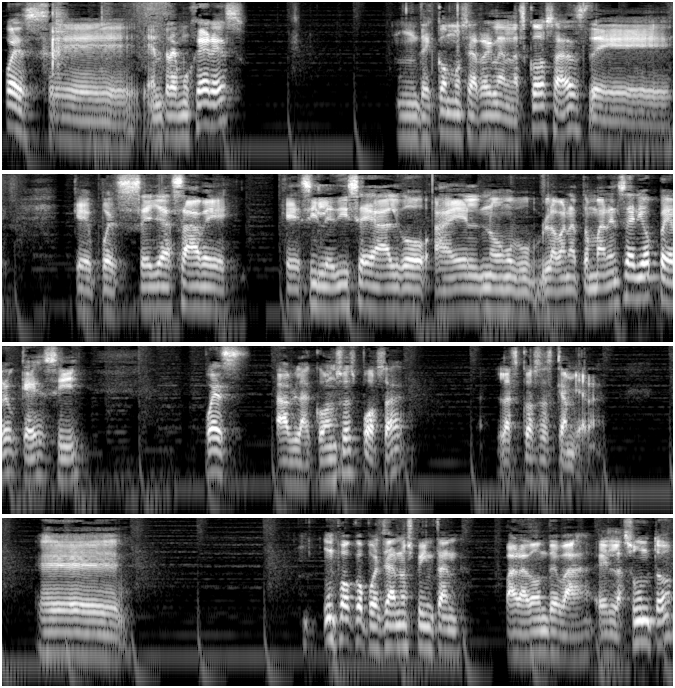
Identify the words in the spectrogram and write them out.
pues, eh, entre mujeres, de cómo se arreglan las cosas, de que pues ella sabe que si le dice algo a él no la van a tomar en serio, pero que si pues habla con su esposa, las cosas cambiarán. Eh, un poco pues ya nos pintan para dónde va el asunto.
